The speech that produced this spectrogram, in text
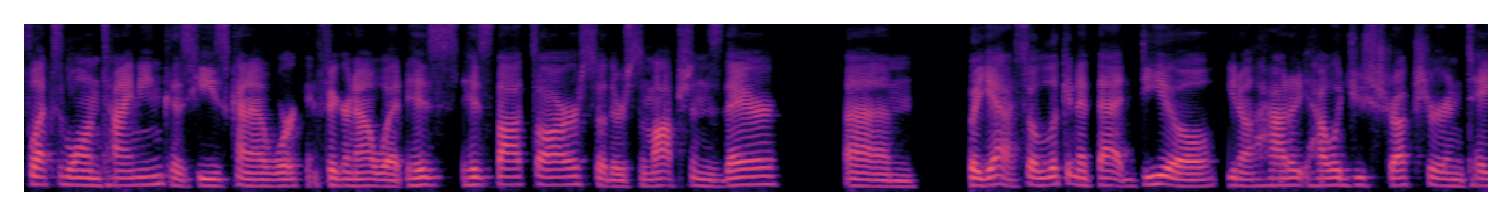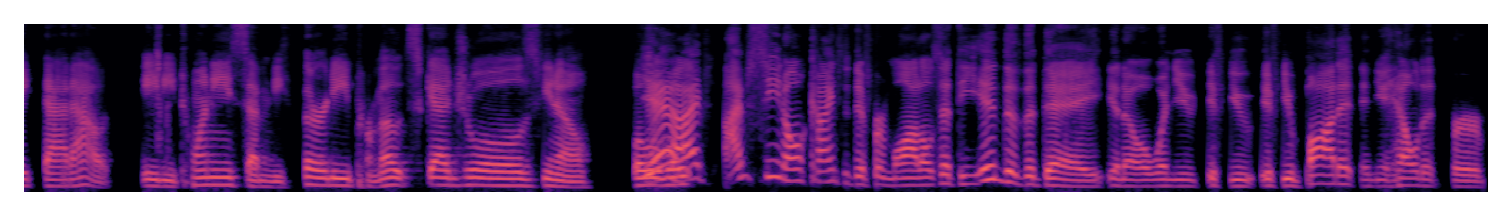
flexible on timing because he's kind of working figuring out what his his thoughts are so there's some options there um but yeah so looking at that deal you know how do how would you structure and take that out 80 20 70 30 promote schedules you know well, yeah, I've I've seen all kinds of different models. At the end of the day, you know, when you if you if you bought it and you held it for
